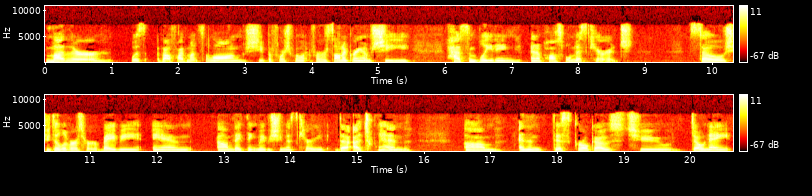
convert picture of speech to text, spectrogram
mother was about five months along. She, before she went for her sonogram, she had some bleeding and a possible miscarriage. So she delivers her baby and um, they think maybe she miscarried the a twin. Um, and then this girl goes to donate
